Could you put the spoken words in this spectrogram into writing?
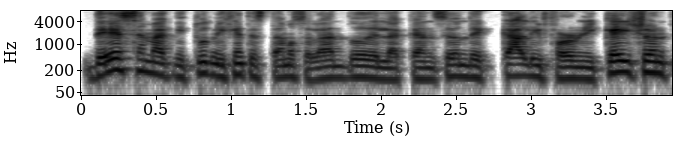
De esa magnitud, mi gente, estamos hablando de la canción de Californication.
